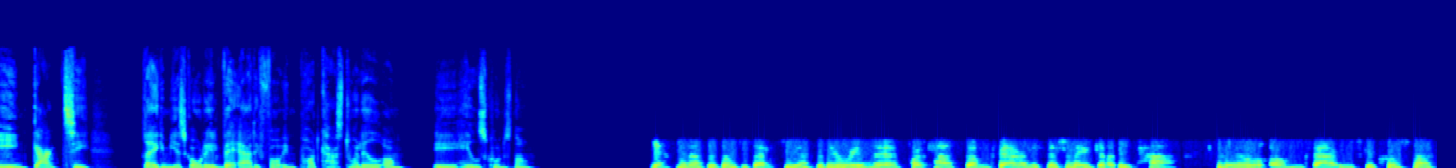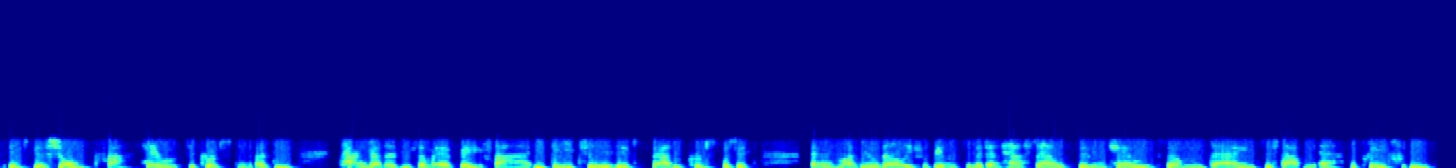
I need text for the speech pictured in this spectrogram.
en gang til. Rikke Mia Skovdal, hvad er det for en podcast, du har lavet om øh, havets kunstnere? Ja, men altså som du selv siger, så er det jo en øh, podcast, som Færøernes Nationalgalleri har lavet om færøske kunstners inspiration fra havet til kunsten, og de tanker, der ligesom er bag fra idé til et færdigt kunstprojekt. Um, og det er jo lavet i forbindelse med den her særudstilling Havet, som der er indtil starten af april, fordi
